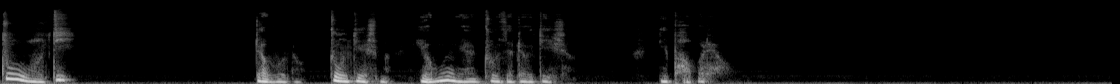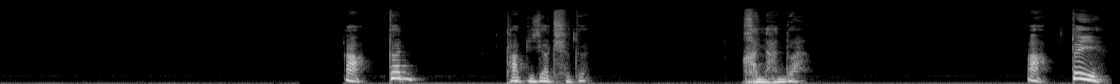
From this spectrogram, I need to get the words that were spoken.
住地。这五种住地什么？永远住在这个地上，你跑不了。啊，断，它比较迟钝，很难断。啊，对，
